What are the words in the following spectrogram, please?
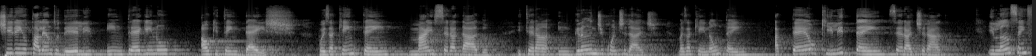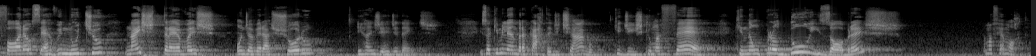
Tirem o talento dele e entreguem-no ao que tem dez, pois a quem tem, mais será dado, e terá em grande quantidade. Mas a quem não tem, até o que lhe tem será tirado. E lancem fora o servo inútil nas trevas, onde haverá choro e ranger de dentes. Isso aqui me lembra a carta de Tiago, que diz que uma fé que não produz obras uma fé morta.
